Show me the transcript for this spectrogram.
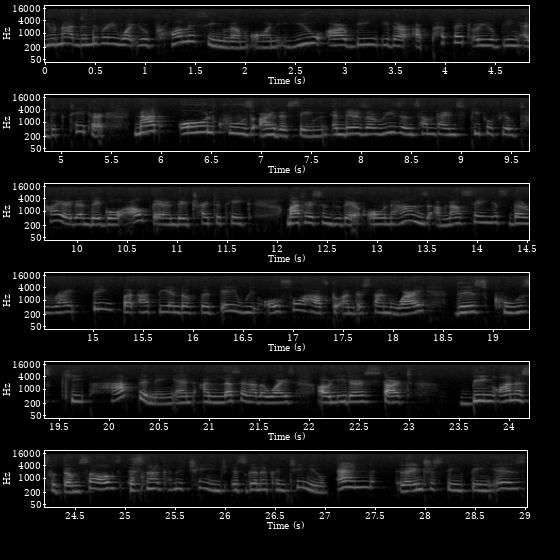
you're not delivering what you're promising them on. You are being either a puppet or you're being a dictator. Not all coups are the same. And there's a reason sometimes people feel tired and they go out there and they try to take matters into their own hands. I'm not saying it's the right thing but at the end of the day we also have to understand why these coups keep happening and unless and otherwise our leaders start being honest with themselves, it's not going to change. It's going to continue. And the interesting thing is,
